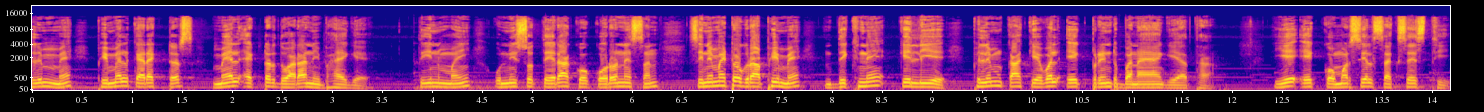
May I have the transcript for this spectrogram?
फ़िल्म में फीमेल कैरेक्टर्स मेल एक्टर द्वारा निभाए गए। 3 मई 1913 को कोरोनेशन सिनेमेटोग्राफी में दिखने के लिए फ़िल्म का केवल एक प्रिंट बनाया गया था। ये एक कॉमर्शियल सक्सेस थी।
